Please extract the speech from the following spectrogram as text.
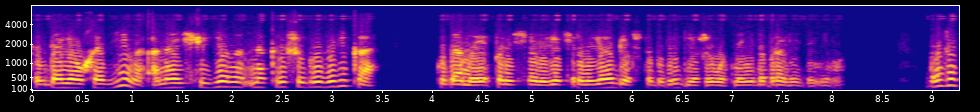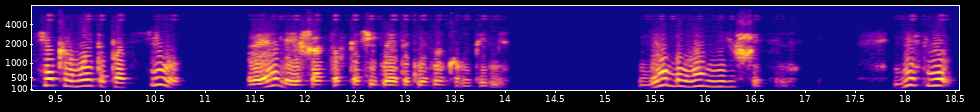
Когда я уходила, она еще ела на крыше грузовика, куда мы помещали вечером ее обед, чтобы другие животные не добрались до него. Даже те, кому это под силу, вряд ли решатся вскочить на этот незнакомый предмет. Я была в нерешительности. Если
